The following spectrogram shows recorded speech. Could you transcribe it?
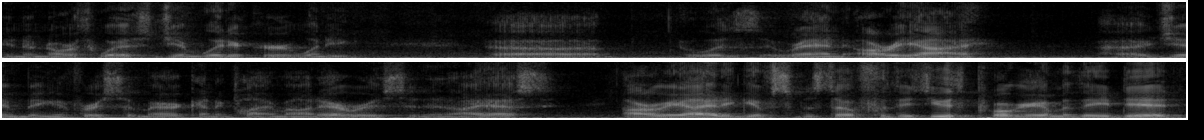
in the Northwest, Jim Whittaker, when he uh, was ran REI, uh, Jim being the first American to climb Mount Everest, and then I asked REI to give some stuff for this youth program, and they did.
